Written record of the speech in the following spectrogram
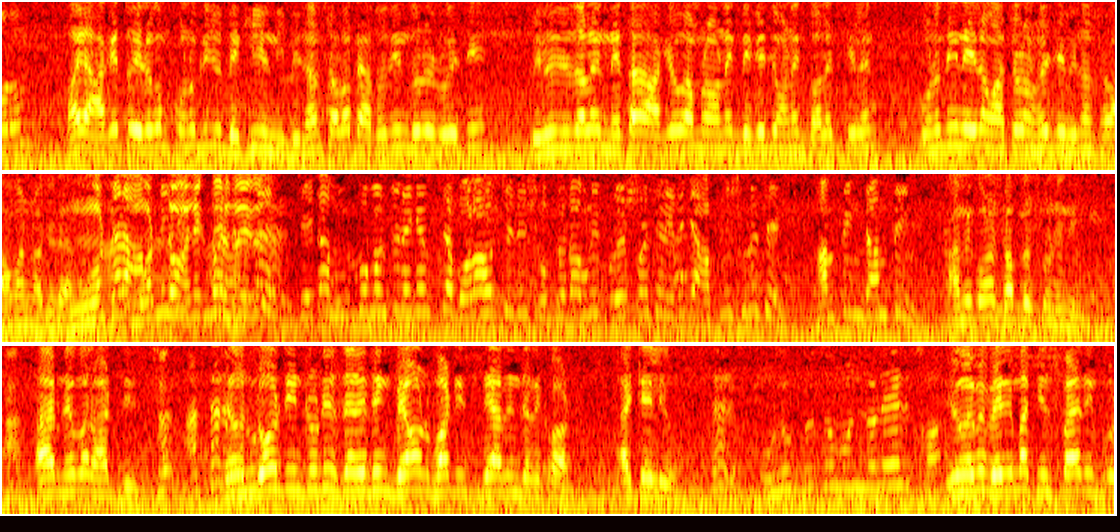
করুন? ভাই আগে তো এরকম কোনো কিছু দেখিয়েনি বিধানসভাতে এতদিন ধরে রয়েছি বিরোধী দলের নেতা আগেও আমরা অনেক দেখেছি অনেক দলের ছিলেন। কোনোদিন এরকম আচরণ হয়েছে বিধানসভা আমার নজরে যেটা মুখ্যমন্ত্রীর এগেনস্টে বলা হচ্ছে যে শব্দটা উনি প্রয়োগ করেছেন এটাকে আপনি শুনেছেন? Humping dumping. আমি কোনো শব্দ শুনিনি। I have never heard this don't introduce anything beyond what is there in the record. I tell you, sir Anubrata মন্ডলের ক- you may be very much inspiring for,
